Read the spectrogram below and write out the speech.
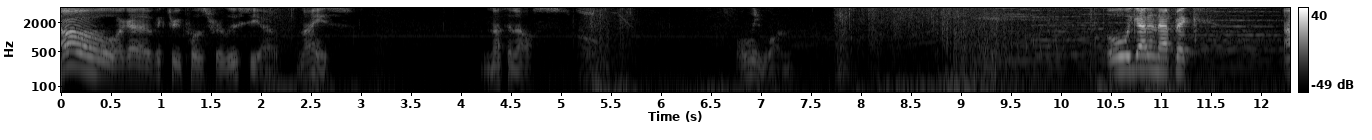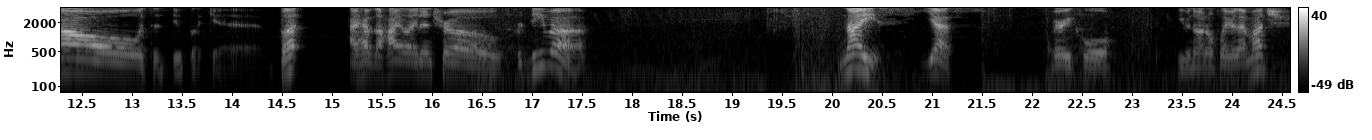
Oh, I got a victory pose for Lucio. Nice. Nothing else. Only one. Oh, we got an epic. Oh, it's a duplicate. But, I have the highlight intro for D.Va. Nice! Yes! Very cool. Even though I don't play her that much.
